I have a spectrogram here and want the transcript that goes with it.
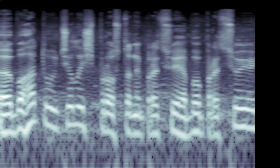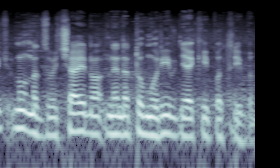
е, багато училищ просто не працює або працюють ну надзвичайно не на тому рівні, який потрібен.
